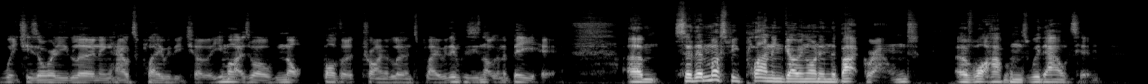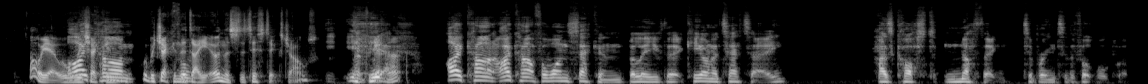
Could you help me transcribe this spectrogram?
which is already learning how to play with each other? You might as well not bother trying to learn to play with him because he's not going to be here. Um, so there must be planning going on in the background of what happens without him. Oh yeah, we'll I be checking. We'll be checking the data and the statistics, Charles. Yeah, that. I can't. I can't for one second believe that Kion Etete has cost nothing to bring to the football club.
